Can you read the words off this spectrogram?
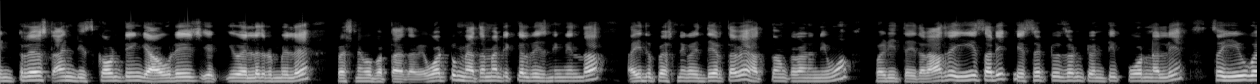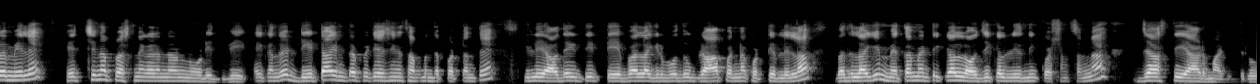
ಇಂಟ್ರೆಸ್ಟ್ ಅಂಡ್ ಡಿಸ್ಕೌಂಟಿಂಗ್ ಅವರೇಜ್ ಇವೆಲ್ಲದರ ಮೇಲೆ ಪ್ರಶ್ನೆಗಳು ಬರ್ತಾ ಇದಾವೆ ಒಟ್ಟು ಮ್ಯಾಥಮೆಟಿಕಲ್ ರೀಸನಿಂಗ್ನಿಂದ ಐದು ಪ್ರಶ್ನೆಗಳು ಇದ್ದೇ ಇರ್ತವೆ, ಹತ್ತು ಅಂಕಗಳನ್ನು ನೀವು ಪಡೀತಾ ಇದ್ದಾರೆ. ಆದ್ರೆ ಈ ಸಾರಿ ಕೆಸೆಟ್ ಟೂ ತೌಸಂಡ್ ಟ್ವೆಂಟಿ ಫೋರ್ನಲ್ಲಿ ಸೊ ಇವುಗಳ ಮೇಲೆ ಹೆಚ್ಚಿನ ಪ್ರಶ್ನೆಗಳನ್ನು ನಾವು ನೋಡಿದ್ವಿ. ಯಾಕಂದ್ರೆ ಡೇಟಾ ಇಂಟರ್ಪ್ರಿಟೇಷನ್ಗೆ ಸಂಬಂಧಪಟ್ಟಂತೆ ಇಲ್ಲಿ ಯಾವುದೇ ರೀತಿ ಟೇಬಲ್ ಆಗಿರ್ಬೋದು ಗ್ರಾಫ್ ಅನ್ನ ಕೊಟ್ಟಿರಲಿಲ್ಲ. ಬದಲಾಗಿ ಮೆಥಮೆಟಿಕಲ್ ಲಾಜಿಕಲ್ ರೀಸನಿಂಗ್ ಕ್ವಶನ್ಸ್ ಅನ್ನ ಜಾಸ್ತಿ ಆಡ್ ಮಾಡಿದ್ರು.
